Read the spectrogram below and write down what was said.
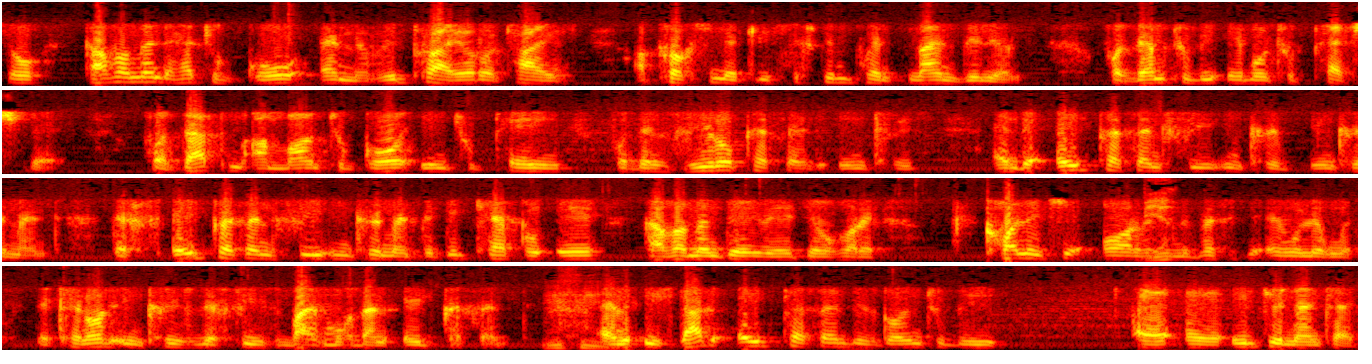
So government had to go and reprioritize approximately 16.9 billion for them to be able to patch there. For that amount to go into paying for the 0% increase and the 8% fee incre- increment. The 8% fee increment, the big careful a government college or Yeah. university, nngwe le nngwe, they cannot increase the fees by more than 8%. And if that 8% is going to be uh, uh, implemented,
